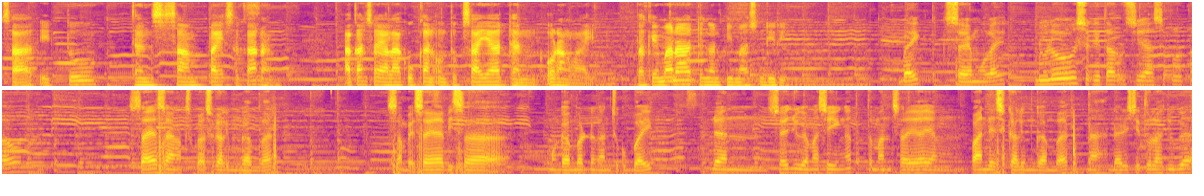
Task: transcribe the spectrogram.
saat itu dan sampai sekarang akan saya lakukan untuk saya dan orang lain. Bagaimana dengan Bima sendiri? Baik saya mulai. Dulu sekitar usia 10 tahun saya sangat suka sekali menggambar sampai saya bisa menggambar dengan cukup baik dan saya juga masih ingat teman saya yang pandai sekali menggambar. Nah, dari situlah juga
